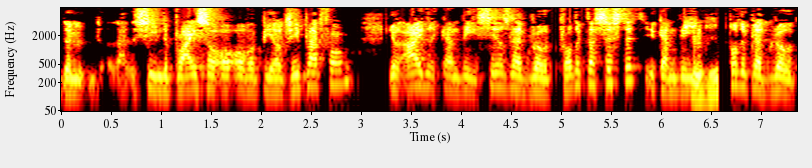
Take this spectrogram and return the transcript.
the seeing the price of, of a PLG platform. You either can be sales led growth product assisted, you can be mm-hmm. product led growth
